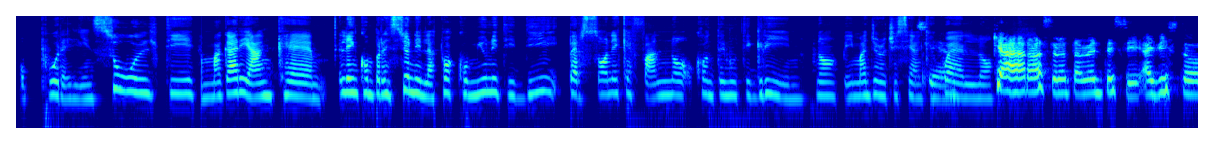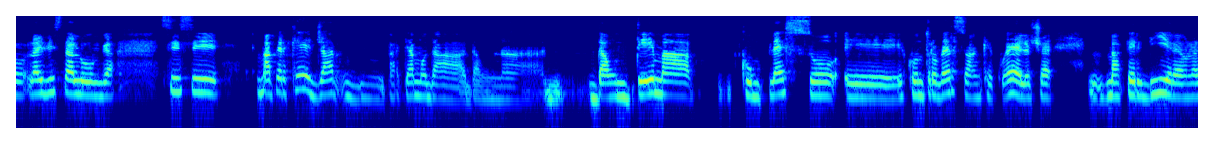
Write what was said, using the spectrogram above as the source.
oppure gli insulti, magari anche le incomprensioni nella tua community di persone che fanno contenuti green, no? Immagino ci sia anche sì. quello. Chiaro, assolutamente sì. Hai visto, l'hai vista lunga. Sì, sì, ma perché già mhmm, partiamo da, da, una, da un tema complesso e controverso anche quello, cioè, ma per dire, una,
